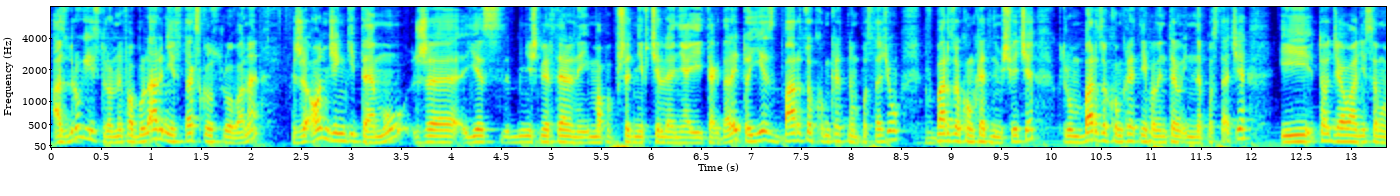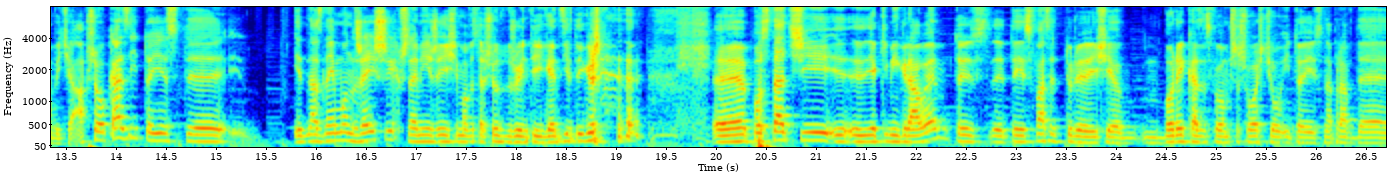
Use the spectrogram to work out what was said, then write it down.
a z drugiej strony fabularnie jest tak skonstruowane, że on dzięki temu, że jest nieśmiertelny i ma poprzednie wcielenia i tak dalej, to jest bardzo konkretną postacią w bardzo konkretnym świecie, którą bardzo konkretnie pamiętają inne postacie i to działa niesamowicie. A przy okazji to jest y, jedna z najmądrzejszych, przynajmniej jeżeli się ma wystarczająco dużo inteligencji w tej grze, e, postaci, y, y, jakimi grałem. To jest, to jest facet, który się boryka ze swoją przeszłością i to jest naprawdę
